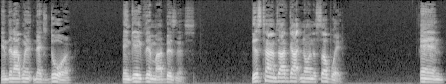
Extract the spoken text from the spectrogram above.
And then I went next door and gave them my business. This times I've gotten on the subway and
